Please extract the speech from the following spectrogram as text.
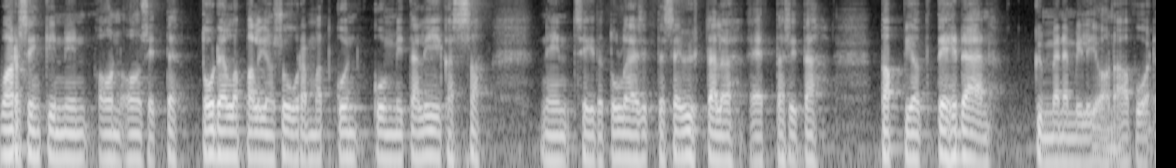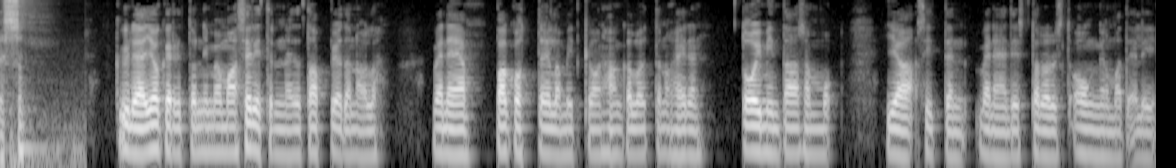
varsinkin niin on, on sitten todella paljon suuremmat kuin, kuin mitä liikassa, niin siitä tulee sitten se yhtälö, että sitä tappiota tehdään 10 miljoonaa vuodessa. Kyllä, ja jokerit on nimenomaan selittänyt näitä tappioita noilla Venäjän pakotteilla, mitkä on hankaloittanut heidän toimintaansa ja sitten Venäjän tietysti taloudelliset ongelmat, eli,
